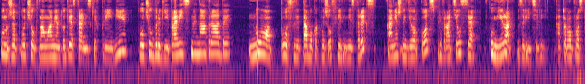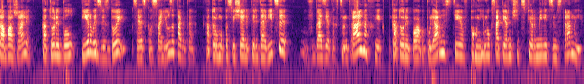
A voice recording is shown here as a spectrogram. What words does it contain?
Он уже получил к тому моменту две сталинских премии, получил другие правительственные награды. Но после того, как вышел фильм «Мистер Икс», конечно, Георг Отц превратился в кумира зрителей, которого просто обожали, который был первой звездой Советского Союза тогда, которому посвящали передовицы в газетах центральных, и который по популярности вполне мог соперничать с первыми лицами страны.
